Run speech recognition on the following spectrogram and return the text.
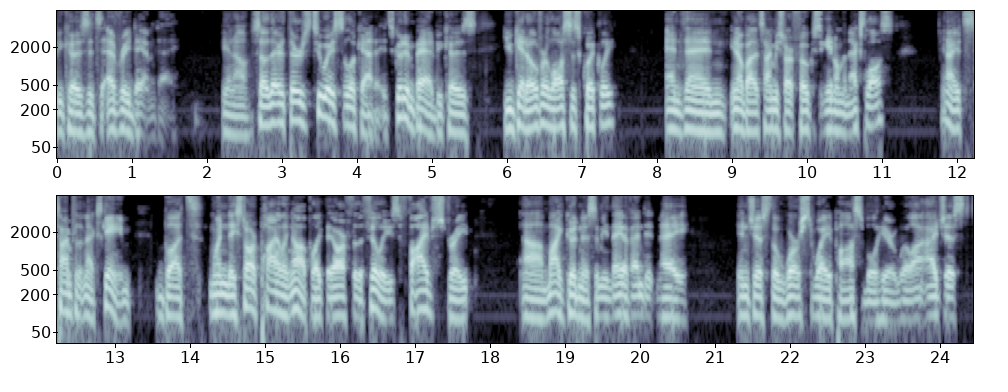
because it's every damn day you know? So there there's two ways to look at it. It's good and bad because you get over losses quickly and then you know by the time you start focusing in on the next loss you know it's time for the next game. But when they start piling up like they are for the phillies five straight uh, my goodness i mean they have ended may in just the worst way possible here will. I, I just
